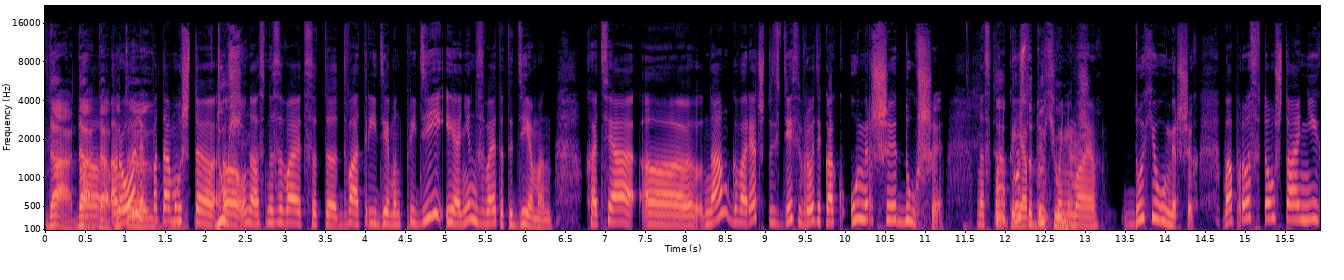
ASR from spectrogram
да, да, э, да, роль, вот, потому что э, у нас называется это 2-3 демон приди, и они называют это демон. Хотя э, нам говорят, что здесь вроде как умершие души, насколько да, я духи понимаю. Умерших духи умерших. Вопрос в том, что они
